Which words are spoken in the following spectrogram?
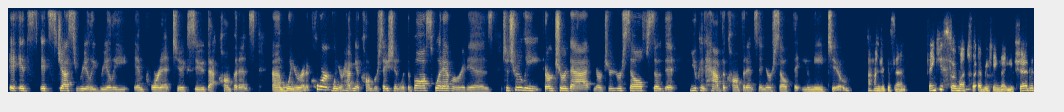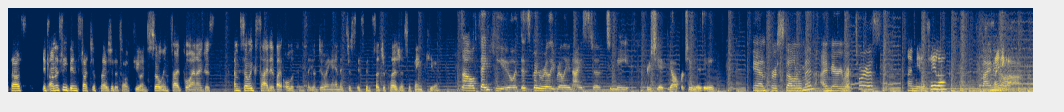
it, it's it's just really really important to exude that confidence um, when you're in a court when you're having a conversation with the boss whatever it is to truly nurture that nurture yourself so that you can have the confidence in yourself that you need to 100% thank you so much for everything that you've shared with us it's honestly been such a pleasure to talk to you and so insightful. And I just, I'm so excited by all the things that you're doing. And it's just, it's been such a pleasure. So thank you. Oh, thank you. It's been really, really nice to, to meet. Appreciate the opportunity. And for Stellar Woman, I'm Mary Rectoris. I'm Mila Taylor. Signing, Signing off.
